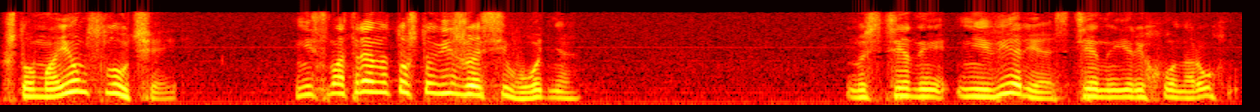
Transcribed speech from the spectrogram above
Что в моем случае, несмотря на то, что вижу я сегодня, но стены неверия, стены Иерихона рухнут.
